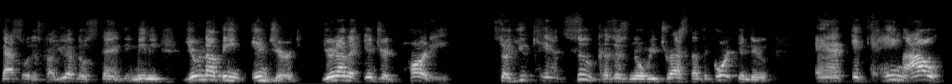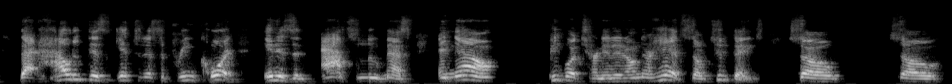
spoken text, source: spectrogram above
That's what it's called. You have no standing, meaning you're not being injured. You're not an injured party. So you can't sue because there's no redress that the court can do. And it came out that how did this get to the Supreme Court? It is an absolute mess. And now people are turning it on their heads. So two things. So so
